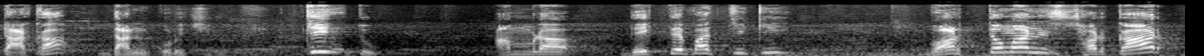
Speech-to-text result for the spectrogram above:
টাকা দান করেছিল। কিন্তু আমরা দেখতে পাচ্ছি কি? বর্তমান সরকার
